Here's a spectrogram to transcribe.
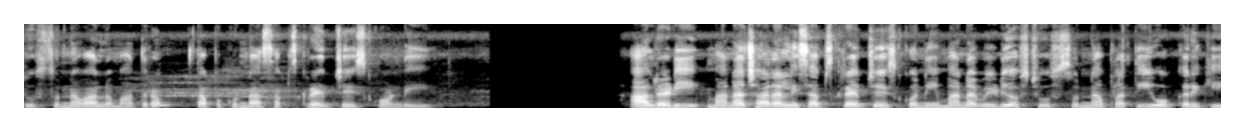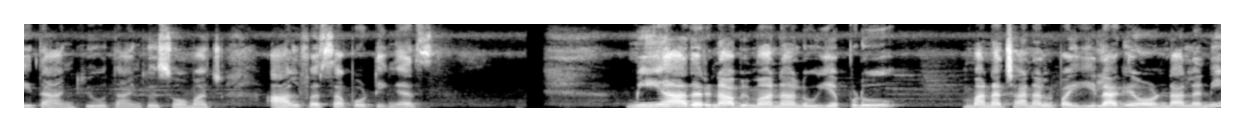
చూస్తున్న వాళ్ళు మాత్రం తప్పకుండా సబ్స్క్రైబ్ చేసుకోండి. ఆల్రెడీ మన ఛానల్ని సబ్స్క్రైబ్ చేసుకొని మన వీడియోస్ చూస్తున్న ప్రతి ఒక్కరికి thank you thank you so much all for supporting us మీ ఆదరణ అభిమానాలు ఎప్పుడూ మన ఛానల్పై ఇలాగే ఉండాలని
